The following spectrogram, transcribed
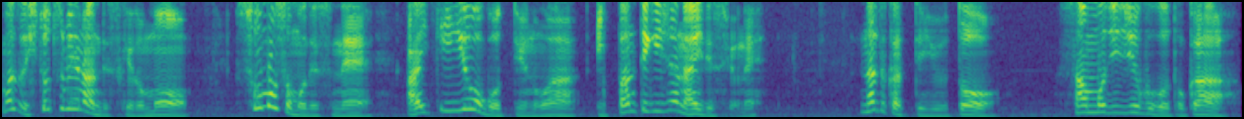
まず一つ目なんですけども、そもそもですね、IT 用語っていうのは一般的じゃないですよね。なぜかっていうと、3文字熟語とか、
